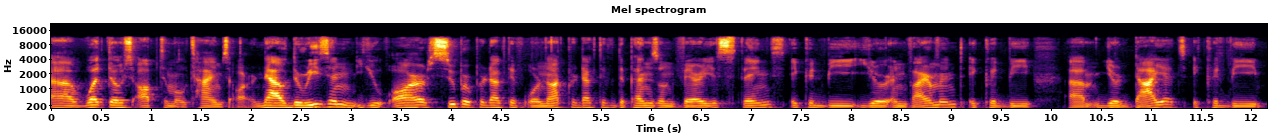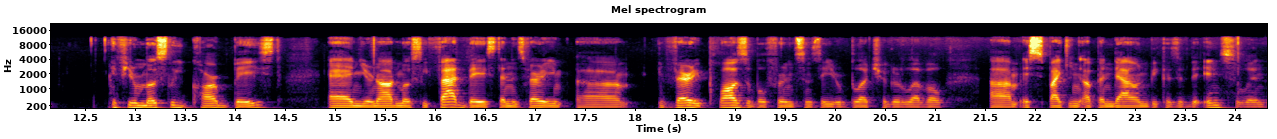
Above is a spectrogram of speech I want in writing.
uh, what those optimal times are. Now, the reason you are super productive or not productive depends on various things. It could be your environment, it could be um, your diet, it could be if you're mostly carb based and you're not mostly fat based, then it's very, uh, very plausible, for instance, that your blood sugar level um, is spiking up and down because of the insulin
